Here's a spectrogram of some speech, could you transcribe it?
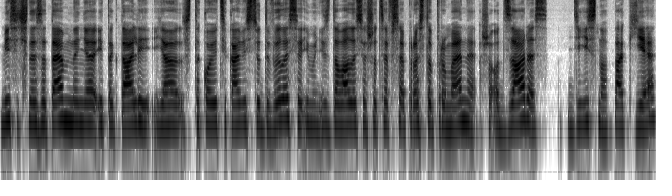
місячне затемнення і так далі. Я з такою цікавістю дивилася, і мені здавалося, що це все просто про мене, що от зараз. Дійсно, так є.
